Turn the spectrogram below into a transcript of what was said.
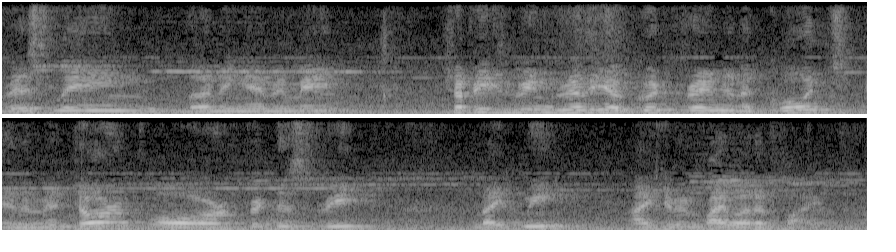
wrestling, learning MMA. Shafiq's been really a good friend and a coach and a mentor for fitness freak like me. I give him 5 out of 5.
